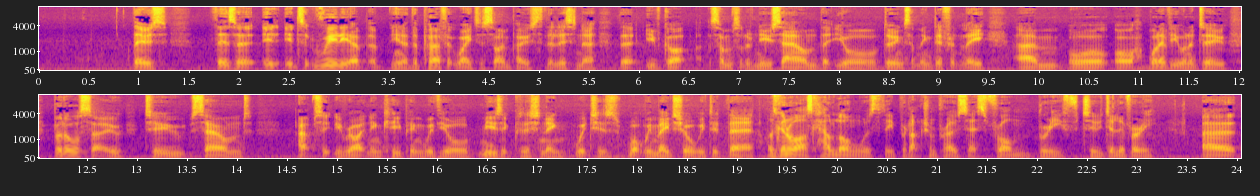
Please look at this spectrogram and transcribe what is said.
there's there's a it, it's really a, a you know the perfect way to signpost to the listener that you've got some sort of new sound that you're doing something differently um, or or whatever you want to do, but also to sound absolutely right and in keeping with your music positioning, which is what we made sure we did there. I was going to ask how long was the production process from brief to delivery? Uh,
